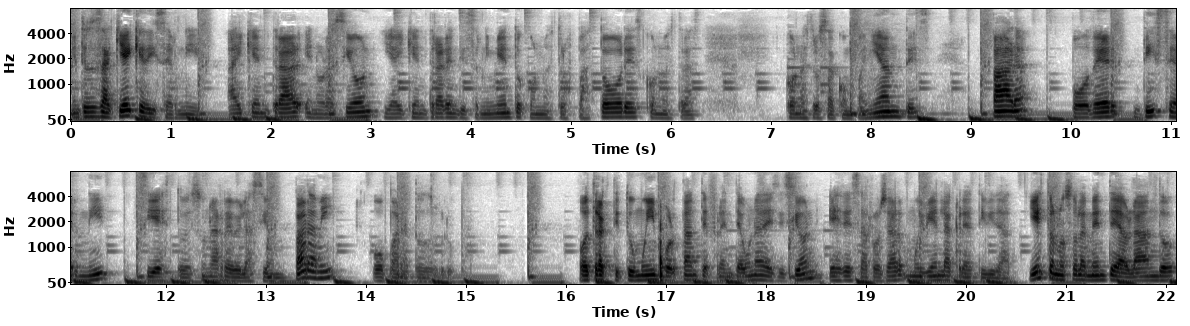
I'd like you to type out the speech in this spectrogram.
Entonces aquí hay que discernir, hay que entrar en oración y hay que entrar en discernimiento con nuestros pastores, con, nuestras, con nuestros acompañantes, para poder discernir si esto es una revelación para mí o para todo el grupo. Otra actitud muy importante frente a una decisión es desarrollar muy bien la creatividad. Y esto no solamente hablando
